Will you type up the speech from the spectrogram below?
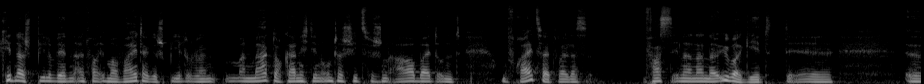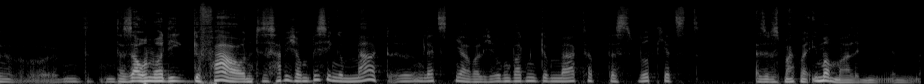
Kinderspiele werden einfach immer weiter gespielt und man merkt auch gar nicht den Unterschied zwischen Arbeit und, und Freizeit, weil das fast ineinander übergeht. Äh, das ist auch immer die Gefahr. Und das habe ich auch ein bisschen gemerkt äh, im letzten Jahr, weil ich irgendwann gemerkt habe, das wird jetzt, also das mag man immer mal im, im,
